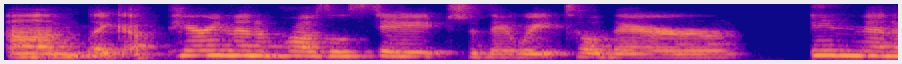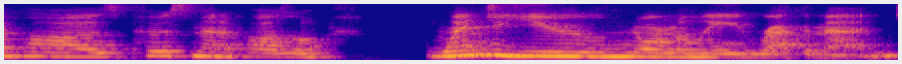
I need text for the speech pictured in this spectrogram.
um, like a perimenopausal state, should they wait till they're in menopause, postmenopausal? when do you normally recommend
